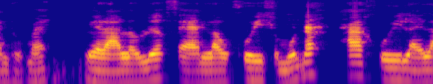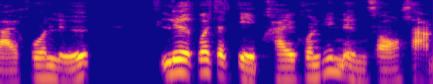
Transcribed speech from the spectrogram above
นถูกไหมเวลาเราเลือกแฟนเราคุยสมมตินะถ้าคุยหลาย ๆ คนหรือเลือกว่าจะจีบใครคนที่1 2 3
